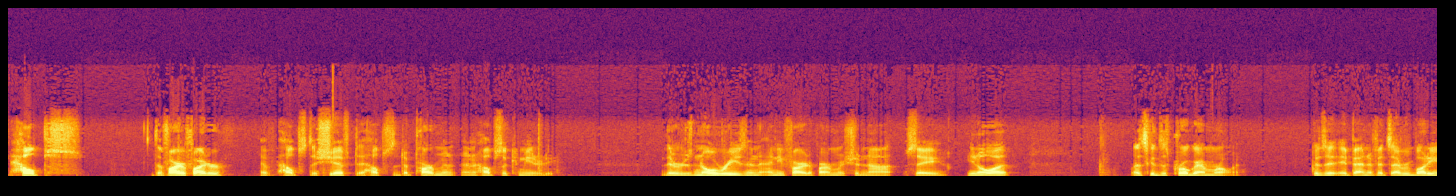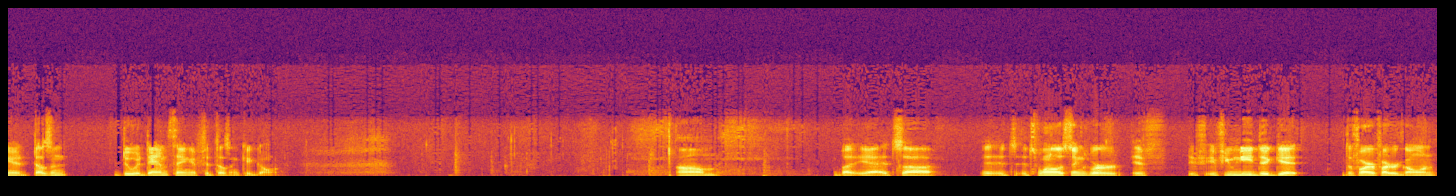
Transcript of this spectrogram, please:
helps the firefighter, it helps the shift, it helps the department, and it helps the community. There is no reason any fire department should not say, you know what, let's get this program rolling. Because it, it benefits everybody and it doesn't do a damn thing if it doesn't get going. Um, but yeah, it's uh, it- it's it's one of those things where if if if you need to get the firefighter going,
